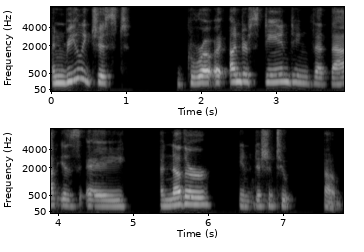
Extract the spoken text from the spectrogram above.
and really just grow uh, understanding that that is a another in addition to, um,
